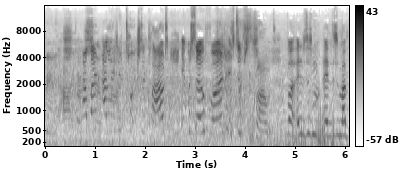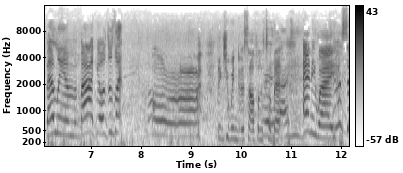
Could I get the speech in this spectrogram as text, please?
really high. I went. I literally touched the cloud. It was so fun. It's just, Clouds. but it's just, it's my belly and my back. It was just like. Ah, oh. I think she winded herself a little Really bit. bad. Anyway, so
